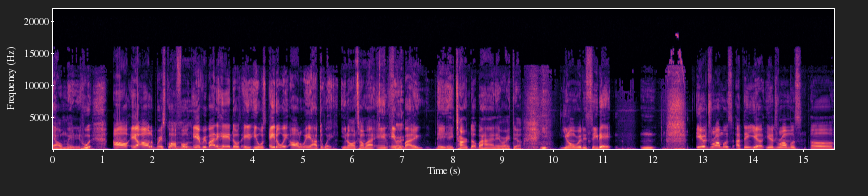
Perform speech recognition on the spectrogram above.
album and who all all the Brick Squad folk, everybody had those. Eight, it was 808 all the way out the way, you know what I'm talking about, and everybody they they turned up behind that right there. You, you don't really see that. N- Eardrummers, I think yeah, eardrummers. Uh,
